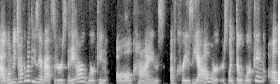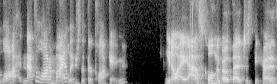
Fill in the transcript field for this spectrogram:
uh, when we talk about these ambassadors, they are working all kinds of crazy hours. Like they're working a lot, and that's a lot of mileage that they're clocking you know, I asked Colton about that just because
